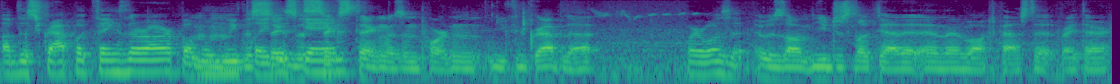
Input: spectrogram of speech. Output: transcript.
of the scrapbook things there are, but when Mhm. we the played six, this the game, sixth thing was important. You could grab that. where was it? It was on. You just looked at it and then walked past it right there.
